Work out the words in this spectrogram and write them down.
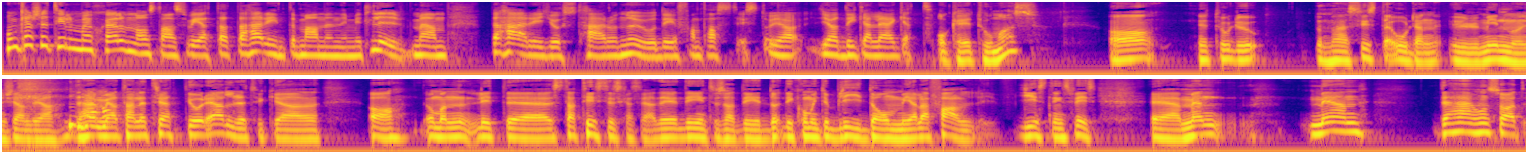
Hon kanske till och med själv någonstans vet att det här är inte mannen i mitt liv. Men det här är just här och nu och det är fantastiskt. Och jag, jag diggar läget. Okej, Thomas? Ja, nu tog du de här sista orden ur min mun kände jag. Det här med att han är 30 år äldre tycker jag, ja, om man lite statistiskt kan säga, det, det är inte så att det, det kommer inte bli dem i alla fall, gissningsvis. Eh, men, men det här hon sa att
